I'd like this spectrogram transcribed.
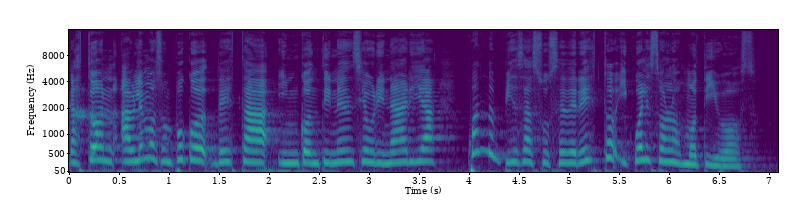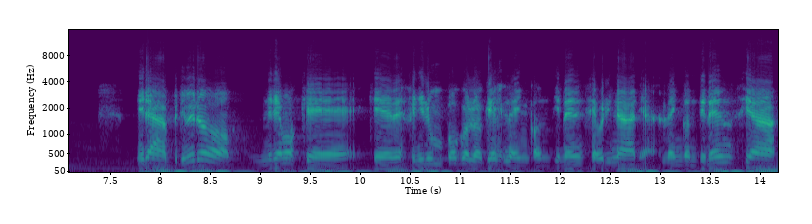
Gastón, hablemos un poco de esta incontinencia urinaria. ¿Cuándo empieza a suceder esto y cuáles son los motivos? Mira, primero tendríamos que, definir un poco lo que es la incontinencia urinaria. La incontinencia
